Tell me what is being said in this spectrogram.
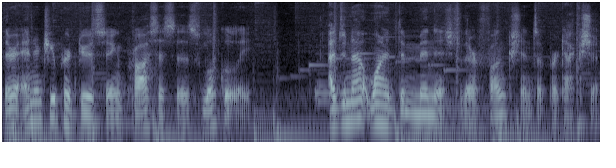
their energy producing processes locally. I do not want to diminish their functions of protection,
